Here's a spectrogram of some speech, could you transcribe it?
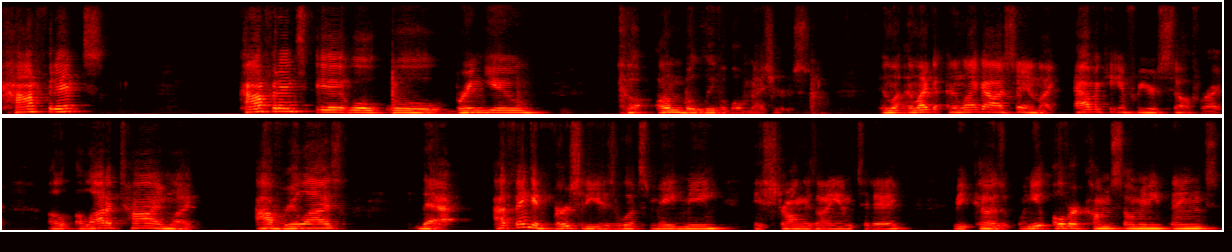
confidence. Confidence it will will bring you to unbelievable measures. And, and like and like I was saying, like advocating for yourself, right? A, a lot of time, like I've realized that I think adversity is what's made me as strong as I am today. Because when you overcome so many things,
